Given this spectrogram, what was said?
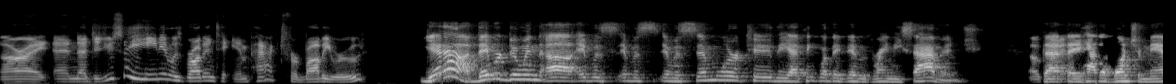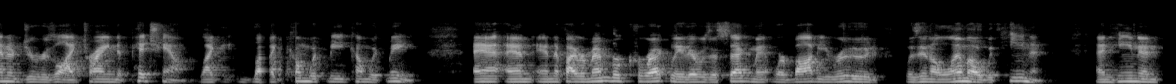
All right. And uh, did you say Heenan was brought into Impact for Bobby Roode? Yeah, they were doing. Uh, it was it was it was similar to the I think what they did with Randy Savage. Okay. That they had a bunch of managers like trying to pitch him, like like come with me, come with me, and and and if I remember correctly, there was a segment where Bobby Roode was in a limo with Heenan, and Heenan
